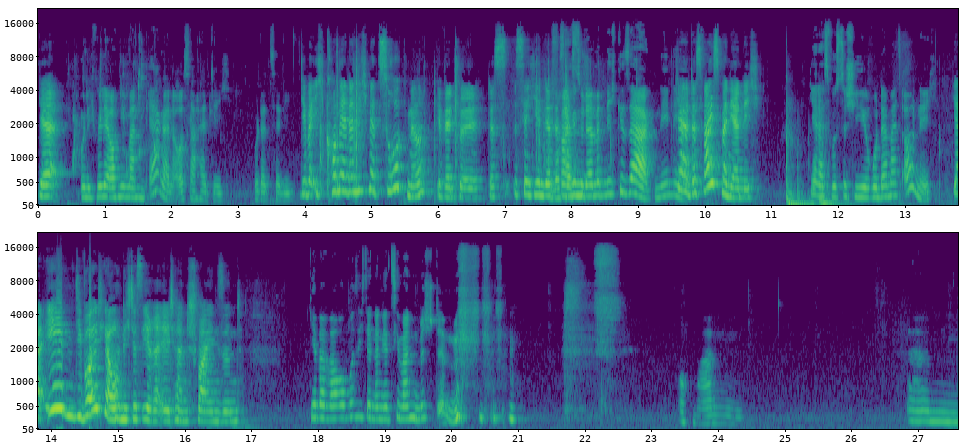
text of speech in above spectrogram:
Ja. Und ich will ja auch niemanden ärgern, außer halt dich oder Zeddy. Ja, aber ich komme ja dann nicht mehr zurück, ne? Eventuell. Das ist ja hier in der das Frage. Das hast du damit nicht gesagt. Nee, nee. Ja, das weiß man ja nicht. Ja, das wusste Shihiro damals auch nicht. Ja, eben. Die wollte ja auch nicht, dass ihre Eltern Schwein sind. Ja, aber warum muss ich denn dann jetzt jemanden bestimmen? Och Mann. Ähm,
